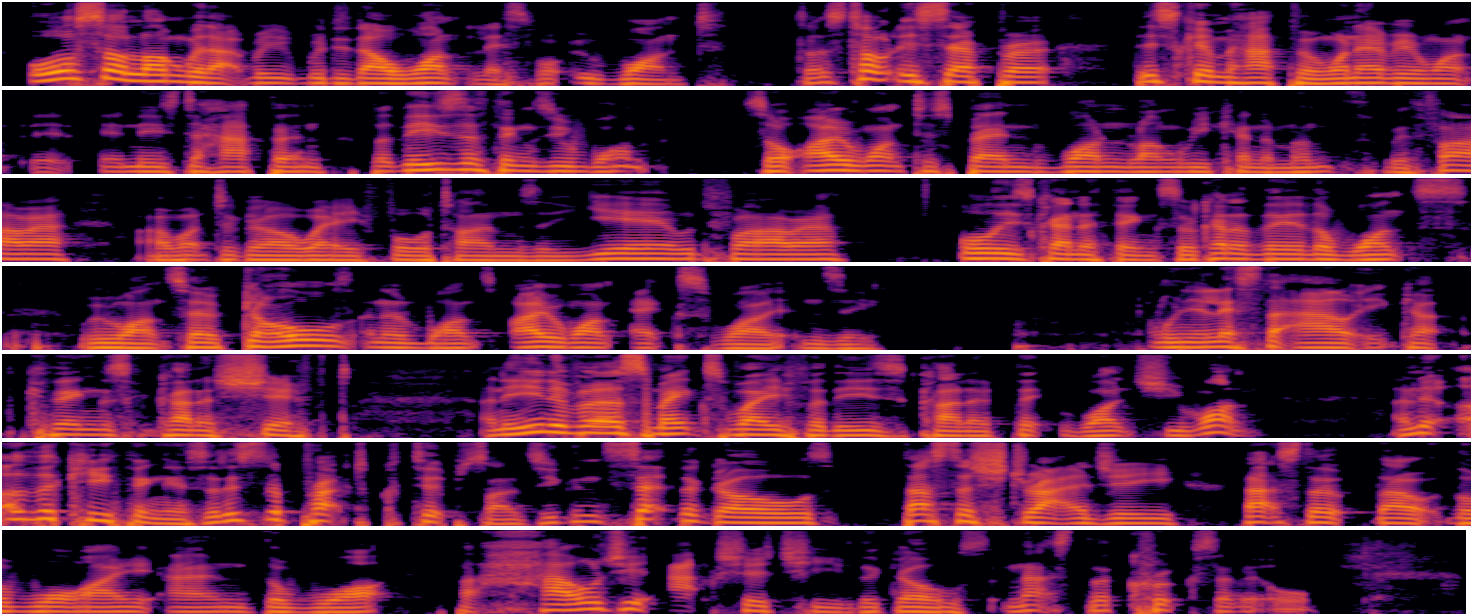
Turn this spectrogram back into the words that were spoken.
Also, along with that, we, we did our want list, what we want. So it's totally separate this can happen whenever you want it, it needs to happen. But these are the things you want. So I want to spend one long weekend a month with Farah. I want to go away four times a year with Farah. All these kind of things. So kind of they're the wants we want. So goals and then wants. I want X, Y, and Z. When you list that out, it got, things can kind of shift, and the universe makes way for these kind of th- wants you want. And the other key thing is, so this is the practical tip side. So you can set the goals. That's the strategy. That's the, the the why and the what. But how do you actually achieve the goals? And that's the crux of it all.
